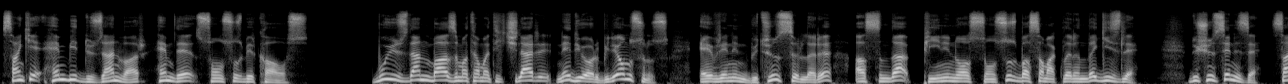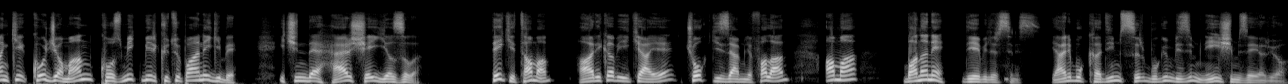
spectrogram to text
Sanki hem bir düzen var hem de sonsuz bir kaos. Bu yüzden bazı matematikçiler ne diyor biliyor musunuz? Evrenin bütün sırları aslında pi'nin o sonsuz basamaklarında gizli. Düşünsenize, sanki kocaman kozmik bir kütüphane gibi. İçinde her şey yazılı. Peki tamam, harika bir hikaye, çok gizemli falan ama bana ne diyebilirsiniz. Yani bu kadim sır bugün bizim ne işimize yarıyor?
